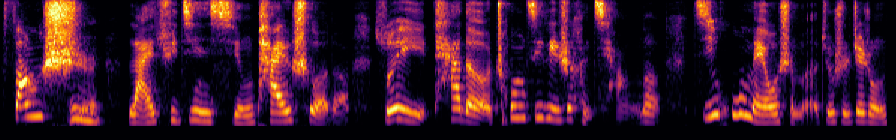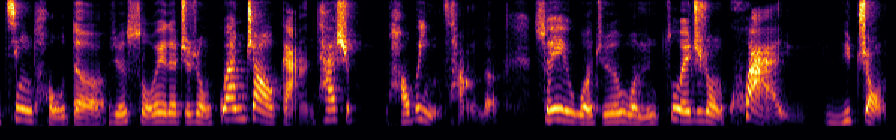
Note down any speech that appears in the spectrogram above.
方式来去进行拍摄的，所以它的冲击力是很强的，几乎没有什么就是这种镜头的，我觉得所谓的这种关照感，它是毫不隐藏的，所以我觉得我们作为这种跨语。语种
